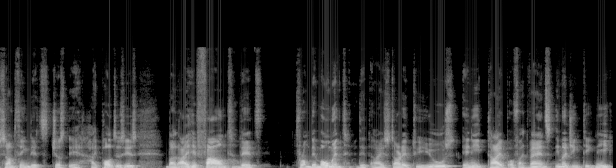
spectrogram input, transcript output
something that's just a hypothesis, but I have found that from the moment that I started to use any type of advanced imaging technique,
